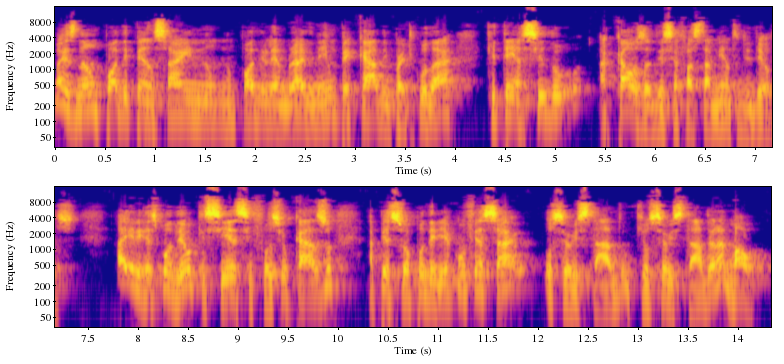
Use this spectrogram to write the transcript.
mas não pode pensar em, não, não pode lembrar de nenhum pecado em particular que tenha sido a causa desse afastamento de Deus. Aí ele respondeu que se esse fosse o caso, a pessoa poderia confessar o seu estado, que o seu estado era mau.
